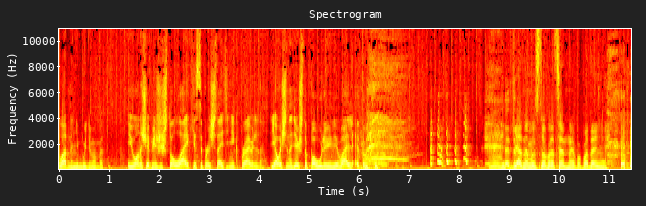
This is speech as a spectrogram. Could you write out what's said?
ладно, не будем об этом. И он еще пишет, что лайк, если прочитаете ник правильно. Я очень надеюсь, что Пауля Ревиваль это... Я думаю, стопроцентное попадание.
